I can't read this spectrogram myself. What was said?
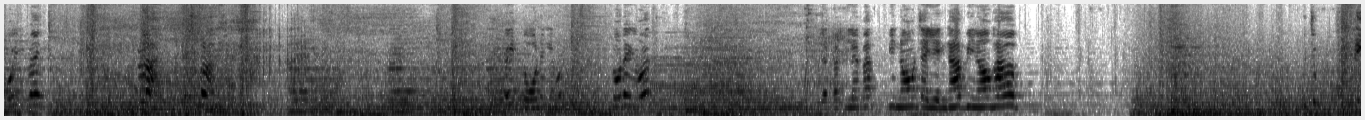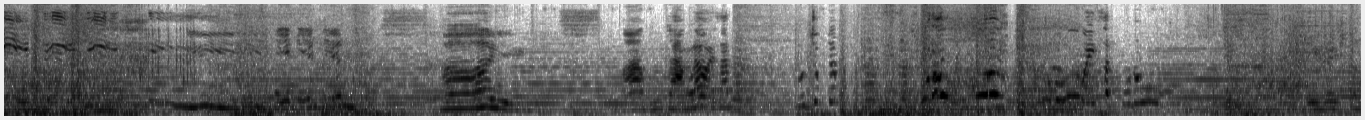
โอ้ยแม่งอะอะเฮ้ยโดนได้ไงวะโดนได้ไงวะ เดี๋ยวแป๊บเดี๋ยวแป๊บพี่น้องใจเย็นครับ พี่น้องครับจุ๊บอีอีอีอีใจเย็นใจเย็นใจเย็นเฮ้ยมาคูทางแล้วไอ้สัตว์กูจุ๊บจุ๊บกูรู้กูรู้กูรู้ไอ้สัตว์กูรู้เฮ้ยเฮ้ยมัน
